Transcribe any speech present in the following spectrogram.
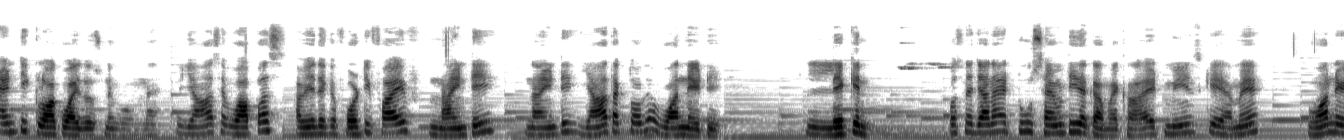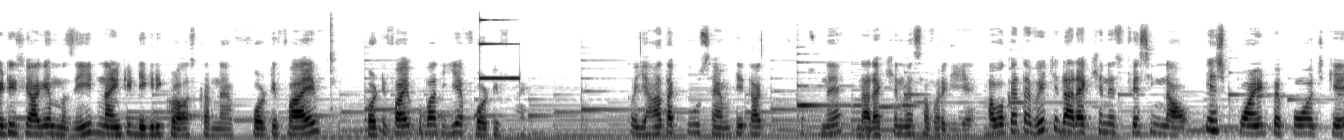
एंटी क्लॉकवाइज उसने घूमना है। तो यहाँ से वापस अब ये देखे 45, 90 90 यहाँ तक तो हो गया 180 लेकिन उसने जाना है 270 तक हमें कहा है। इट मीन्स कि हमें 180 से आगे मजीद 90 डिग्री क्रॉस करना है। 45 45 के बाद ये 45 तो यहाँ तक 270 तक उसने डायरेक्शन में सफ़र किया है। अब वो कहता है which direction is facing now इस पॉइंट पे पहुँच के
